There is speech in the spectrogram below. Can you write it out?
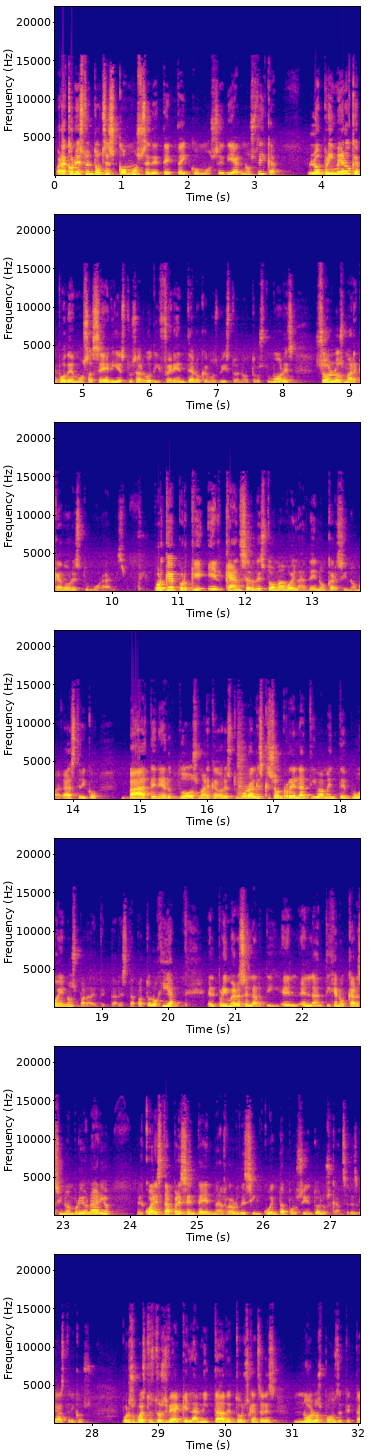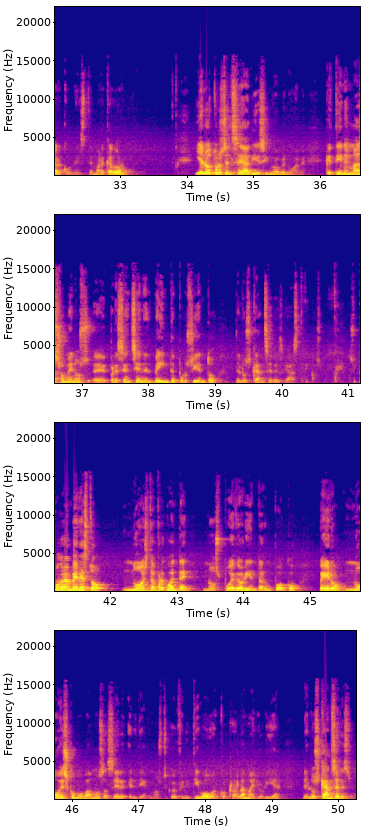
Ahora, con esto entonces, ¿cómo se detecta y cómo se diagnostica? Lo primero que podemos hacer, y esto es algo diferente a lo que hemos visto en otros tumores, son los marcadores tumorales. ¿Por qué? Porque el cáncer de estómago, el adenocarcinoma gástrico, va a tener dos marcadores tumorales que son relativamente buenos para detectar esta patología. El primero es el, el antígeno carcino embrionario, el cual está presente en alrededor de 50% de los cánceres gástricos. Por supuesto, esto se vea que la mitad de todos los cánceres no los podemos detectar con este marcador. Y el otro es el CA199, que tiene más o menos eh, presencia en el 20% de los cánceres gástricos. podrán ver esto, no es tan frecuente, nos puede orientar un poco, pero no es como vamos a hacer el diagnóstico definitivo o encontrar la mayoría de los cánceres.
